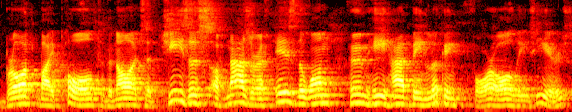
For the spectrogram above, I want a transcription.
brought by Paul to the knowledge that Jesus of Nazareth is the one whom he had been looking for all these years,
